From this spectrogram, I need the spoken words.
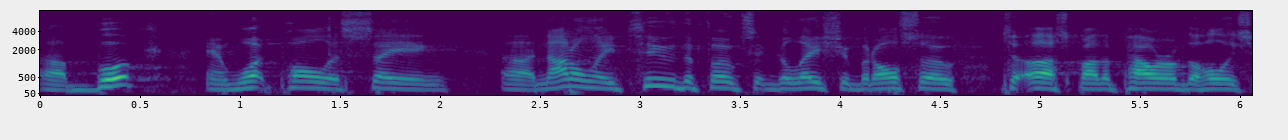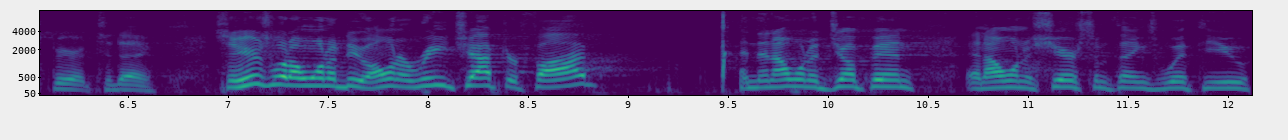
uh, book and what Paul is saying, uh, not only to the folks at Galatia, but also to us by the power of the Holy Spirit today. So here's what I want to do I want to read chapter 5, and then I want to jump in and I want to share some things with you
